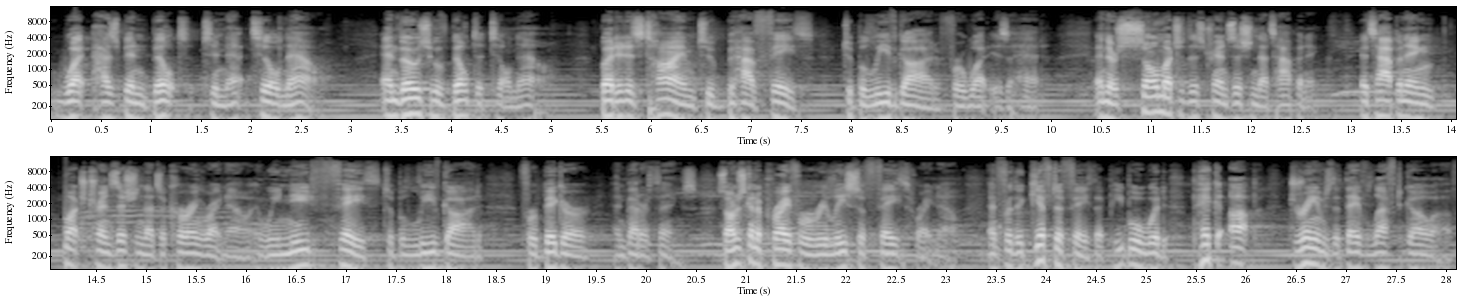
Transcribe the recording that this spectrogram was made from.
what has been built to ne- till now and those who have built it till now. But it is time to have faith to believe God for what is ahead. And there's so much of this transition that's happening. It's happening, much transition that's occurring right now. And we need faith to believe God for bigger and better things. So I'm just going to pray for a release of faith right now and for the gift of faith that people would pick up dreams that they've left go of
